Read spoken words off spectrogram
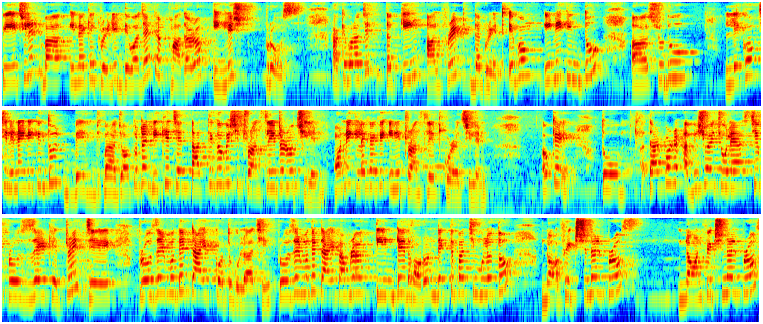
পেয়েছিলেন বা এনাকে ক্রেডিট দেওয়া যায়, তার ফাদার অফ ইংলিশ প্রোস কাকে বলা হচ্ছে? The king Alfred the great এবং ইনি কিন্তু শুধু লেখক ছিলেন না, ইনি কিন্তু যতটা লিখেছেন, তার থেকেও বেশি ট্রান্সলেটরও ছিলেন। অনেক লেখাকে ইনি ট্রান্সলেট করেছিলেন। ওকে? তো তারপর বিষয়ে চলে আসছে প্রোজের ক্ষেত্রে যে প্রোজের মধ্যে টাইপ কতগুলো আছে? প্রোজের মধ্যে টাইপ আমরা তিনটে ধরন দেখতে পাচ্ছি মূলত। ন fictional prose non fictional prose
